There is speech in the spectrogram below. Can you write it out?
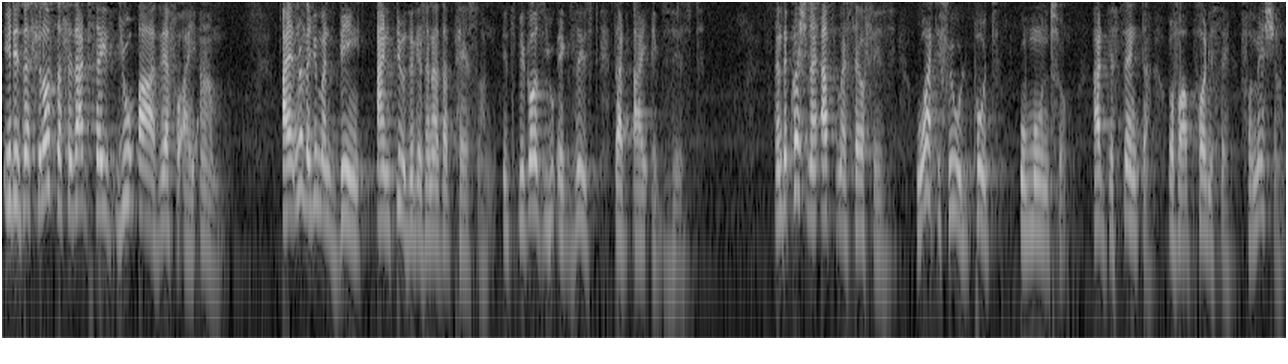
It is a philosophy that says, You are, therefore I am. I am not a human being until there is another person. It's because you exist that I exist. And the question I ask myself is what if we would put umunthu at the center of our policy formation?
